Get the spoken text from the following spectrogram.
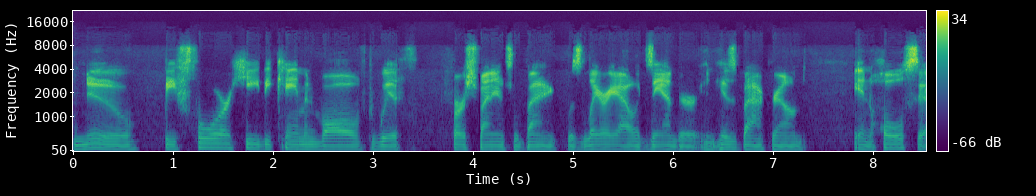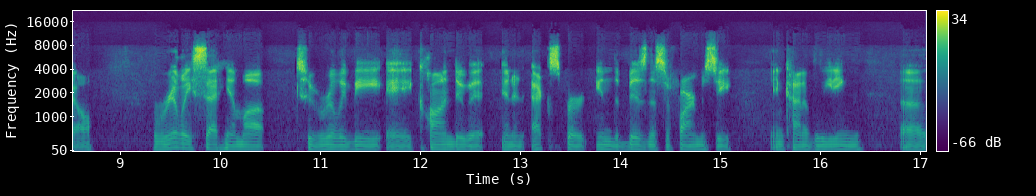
knew before he became involved with First Financial Bank was Larry Alexander, and his background in wholesale really set him up to really be a conduit and an expert in the business of pharmacy and kind of leading uh,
